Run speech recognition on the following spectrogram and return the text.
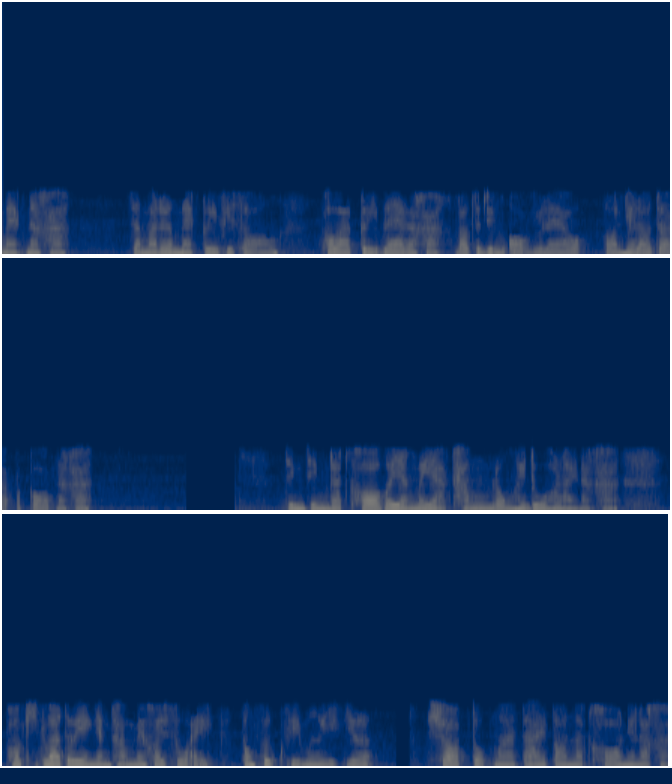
แม็กนะคะ จะมาเริ่มแม็กกลีบที่สองเพราะว่ากลีบแรกอะค่ะ เราจะดึงออกอยู่แล้ว ตอนที่เราจะประกอบนะคะ จริง ๆ รัดข้อก็ยังไม่อยากทำลงให้ดูเท่าไหร่นะคะพราะคิดว่าตัวเองยังทำไม่ค่อยสวย ต้องฝึกฝีมืออีกเยอะ ชอบตกมาตายตอนรัดข้อนี่แหละค่ะ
